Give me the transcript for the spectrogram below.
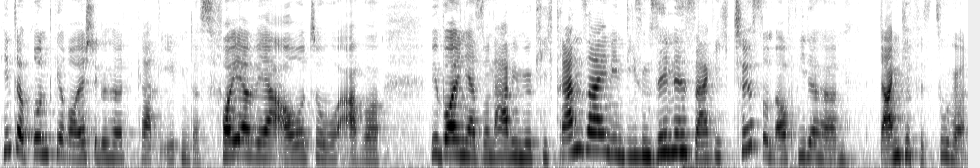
Hintergrundgeräusche gehört, gerade eben das Feuerwehrauto, aber wir wollen ja so nah wie möglich dran sein. In diesem Sinne sage ich Tschüss und auf Wiederhören. Danke fürs Zuhören.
